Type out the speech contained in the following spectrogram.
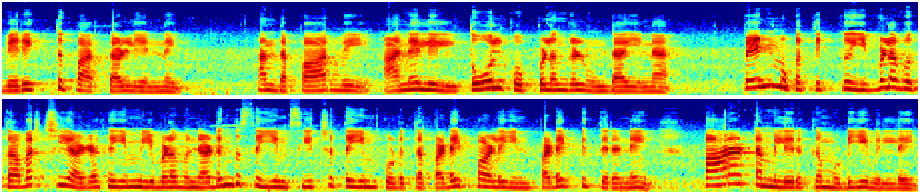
வெறித்து பார்த்தாள் என்னை. அந்த பார்வை அனலில் தோல் கொப்புளங்கள் உண்டாயின. பெண் முகத்திற்கு இவ்வளவு கவர்ச்சி அழகையும் இவ்வளவு நடுங்கு செய்யும் சீற்றத்தையும் கொடுத்த படைப்பாளியின் படைப்பு திறனை பாராட்டமில் இருக்க முடியவில்லை.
